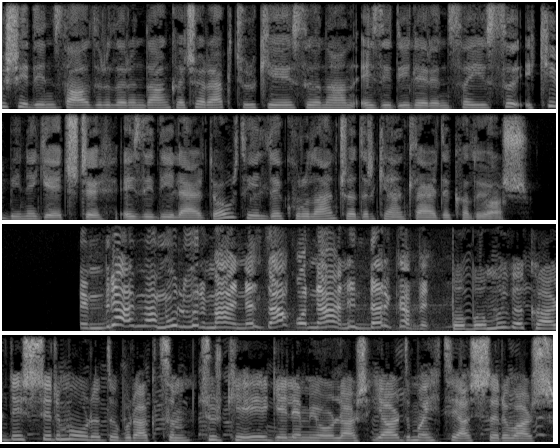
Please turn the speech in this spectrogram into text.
IŞİD'in saldırılarından kaçarak Türkiye'ye sığınan Ezidilerin sayısı 2000'i geçti. Ezidiler 4 ilde kurulan çadır kentlerde kalıyor. Babamı ve kardeşlerimi orada bıraktım. Türkiye'ye gelemiyorlar. Yardıma ihtiyaçları var.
